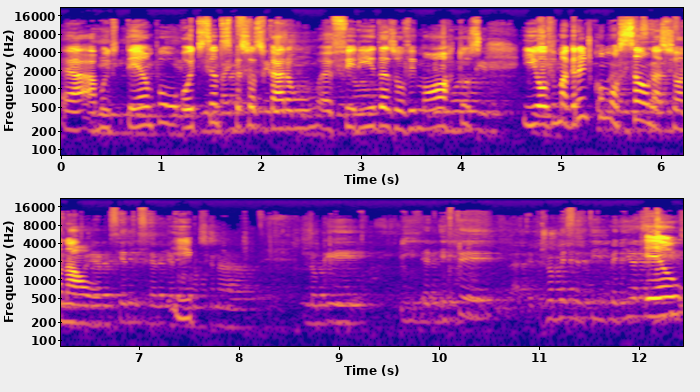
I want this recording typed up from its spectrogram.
é, há muito tempo. 800 pessoas ficaram é, feridas, houve mortos e houve uma grande comoção nacional. E eu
